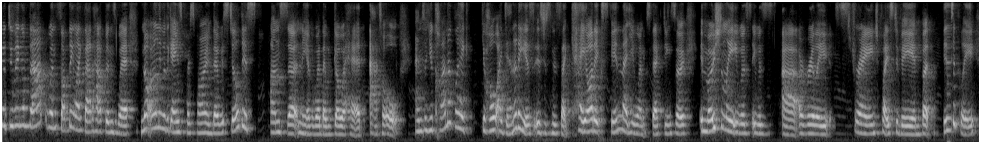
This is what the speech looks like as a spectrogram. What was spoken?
you're doing of that, when something like that happens, where not only were the games postponed, there was still this uncertainty over whether they would go ahead at all. And so you kind of like your whole identity is is just this like chaotic spin that you weren't expecting. So emotionally, it was it was uh, a really strange place to be in, but physically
